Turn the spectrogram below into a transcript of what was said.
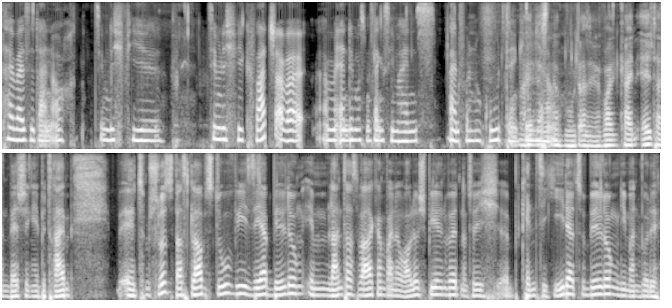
teilweise dann auch ziemlich viel, ziemlich viel Quatsch, aber am Ende muss man sagen, sie meinen es einfach nur gut, denke ich. das ist Ja. nur gut. Also wir wollen kein Elternbashing hier betreiben. Äh, zum Schluss, was glaubst du, wie sehr Bildung im Landtagswahlkampf eine Rolle spielen wird? Natürlich äh, kennt sich jeder zu Bildung. Niemand würde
